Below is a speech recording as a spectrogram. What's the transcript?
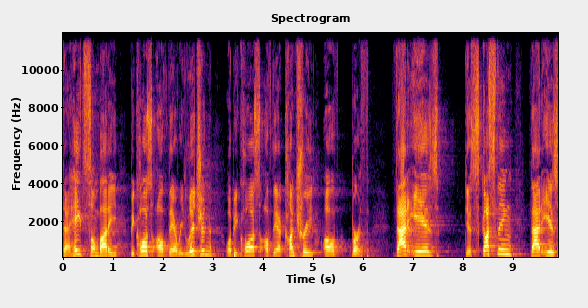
to hate somebody because of their religion or because of their country of birth. That is disgusting, that is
